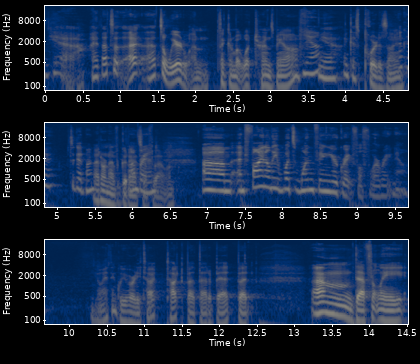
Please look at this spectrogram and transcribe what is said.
yeah, I, that's a I, that's a weird one. Thinking about what turns me off. Yeah? yeah. I guess poor design. Okay, it's a good one. I don't have a good On answer brand. for that one. Um, and finally, what's one thing you're grateful for right now? You know, I think we've already talked talked about that a bit, but um, definitely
